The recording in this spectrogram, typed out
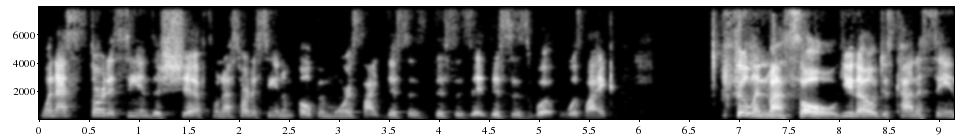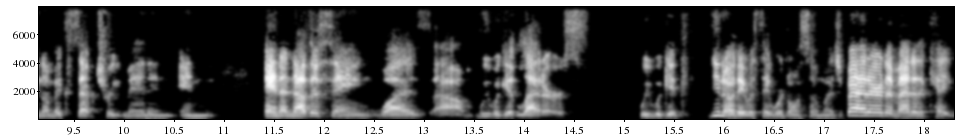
when I started seeing the shift, when I started seeing them open more, it's like this is this is it. This is what was like filling my soul, you know, just kind of seeing them accept treatment and and and another thing was um, we would get letters we would get, you know, they would say we're doing so much better. The medica-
